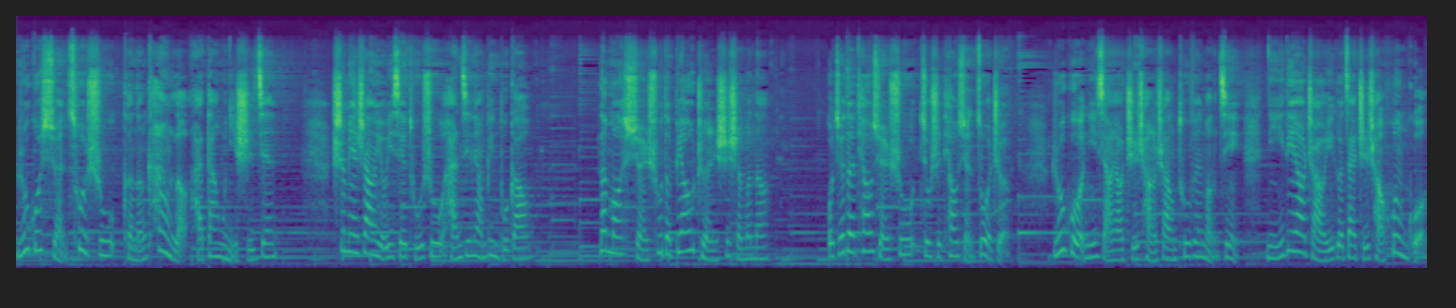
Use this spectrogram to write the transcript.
如果选错书，可能看了还耽误你时间。市面上有一些图书含金量并不高，那么选书的标准是什么呢？我觉得挑选书就是挑选作者。如果你想要职场上突飞猛进，你一定要找一个在职场混过，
